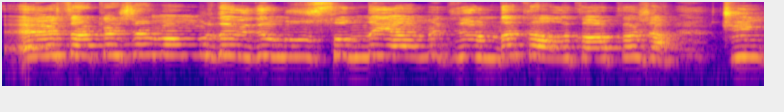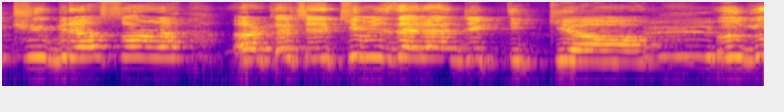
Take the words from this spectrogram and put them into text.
Evet arkadaşlar ben burada videomuzun sonuna gelmek zorunda kaldık arkadaşlar. Çünkü biraz sonra arkadaşlar ikimiz de eğlenecektik ya. Ülgü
